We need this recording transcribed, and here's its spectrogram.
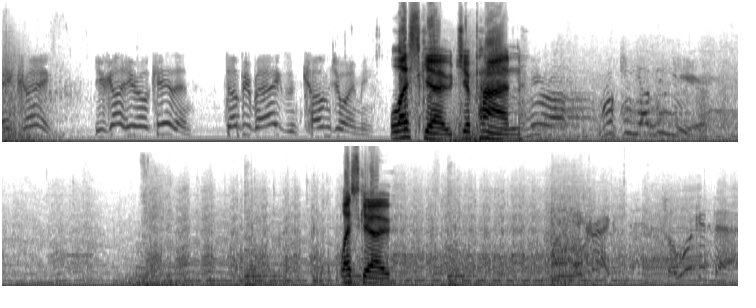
Hey Craig, you got here okay then? Dump your bags and come join me. Let's go, Japan. Mira, Rookie of the Year. Let's go. Hey Craig, so look at that.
